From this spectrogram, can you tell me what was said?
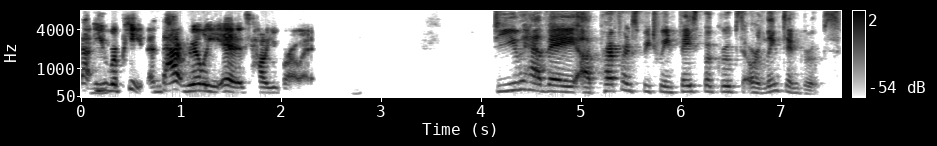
that Mm-hmm. you repeat. And that really is how you grow it. Do you have a, a preference between Facebook groups or LinkedIn groups?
